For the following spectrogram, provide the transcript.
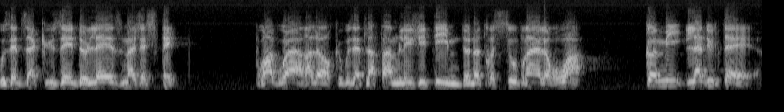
vous êtes accusé de lèse-majesté. Pour avoir, alors que vous êtes la femme légitime de notre souverain le roi, commis l'adultère.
